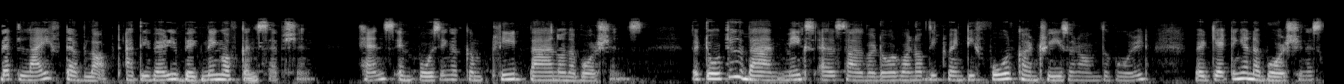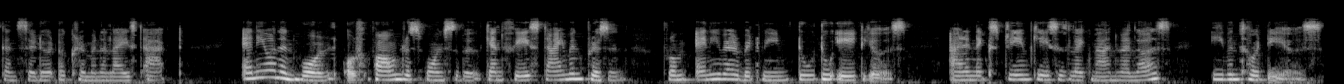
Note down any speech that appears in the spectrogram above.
that life developed at the very beginning of conception, hence imposing a complete ban on abortions. The total ban makes El Salvador one of the 24 countries around the world where getting an abortion is considered a criminalized act. Anyone involved or found responsible can face time in prison from anywhere between 2 to 8 years, and in extreme cases like Manuela's, even 30 years.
